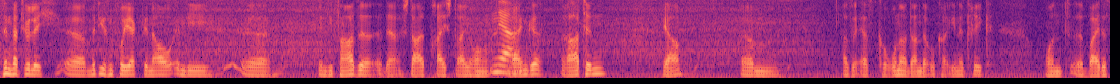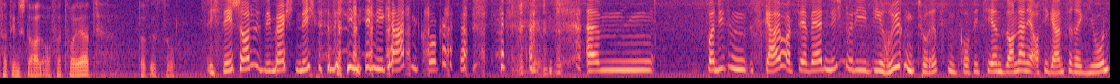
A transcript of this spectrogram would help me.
sind natürlich äh, mit diesem Projekt genau in die, äh, in die Phase der Stahlpreissteigerung ja. reingeraten. Ja, ähm, also erst Corona, dann der Ukraine-Krieg. Und äh, beides hat den Stahl auch verteuert. Das ist so. Ich sehe schon, Sie möchten nicht, dass ich Ihnen in die Karten gucke. ähm, von diesem Skywalk, der werden nicht nur die, die Rügen-Touristen profitieren, sondern ja auch die ganze Region.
